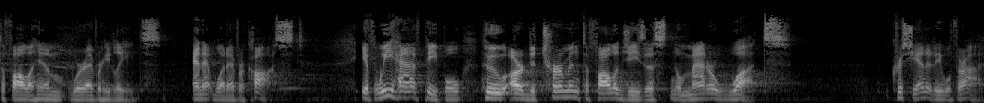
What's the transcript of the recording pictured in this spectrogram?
to follow him wherever he leads and at whatever cost. If we have people who are determined to follow Jesus no matter what, Christianity will thrive.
